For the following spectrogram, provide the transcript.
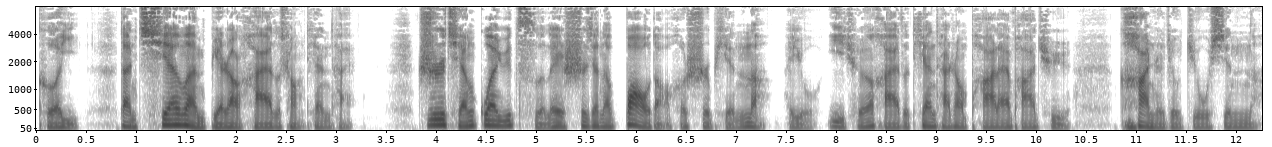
可以，但千万别让孩子上天台。之前关于此类事件的报道和视频呢，哎呦，一群孩子天台上爬来爬去，看着就揪心呐。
